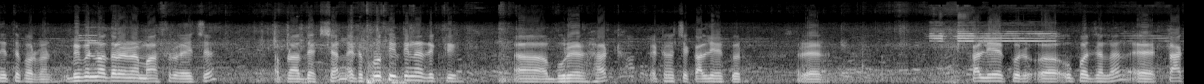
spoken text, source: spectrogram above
নিতে পারবেন। বিভিন্ন ধরনের মাছ রয়েছে, আপনারা দেখছেন। এটা প্রতিদিনের একটি ভোরের হাট। এটা হচ্ছে কালিয়াকুর কালিয়াকুর উপজেলার ট্রাক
